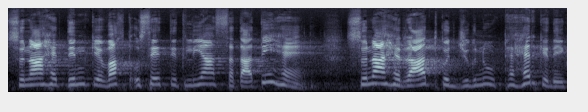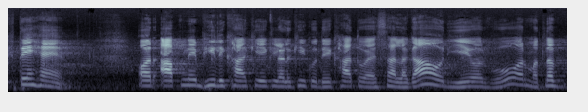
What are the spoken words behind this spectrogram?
सुना है दिन के वक्त उसे तितलियाँ सताती हैं। सुना है रात को जुगनू ठहर के देखते हैं। और आपने भी लिखा कि एक लड़की को देखा तो ऐसा लगा और ये और वो और मतलब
